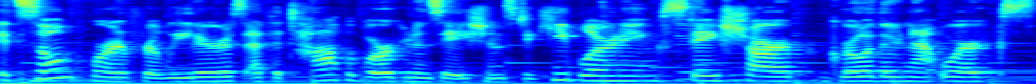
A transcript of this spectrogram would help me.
It's so important for leaders at the top of organizations to keep learning, stay sharp, grow their networks.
